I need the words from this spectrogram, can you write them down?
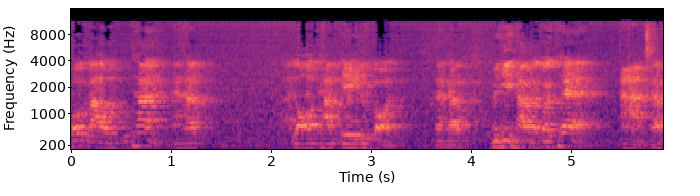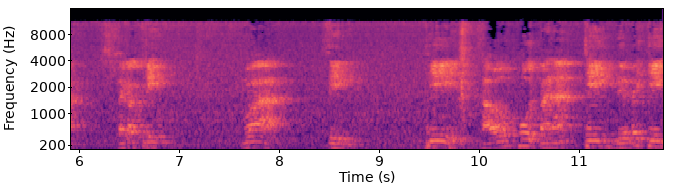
พวกเราทุกท่านนะครับ ลองทำเองดูก่อนนะครับ วิธีทำเราก็แค่อ่านครับ แล้วก็คลิกว่าสิ่งที่เขาพูดมานั้นจริงหรือไม่จริง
